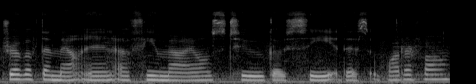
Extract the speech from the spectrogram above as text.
drove up the mountain a few miles to go see this waterfall.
